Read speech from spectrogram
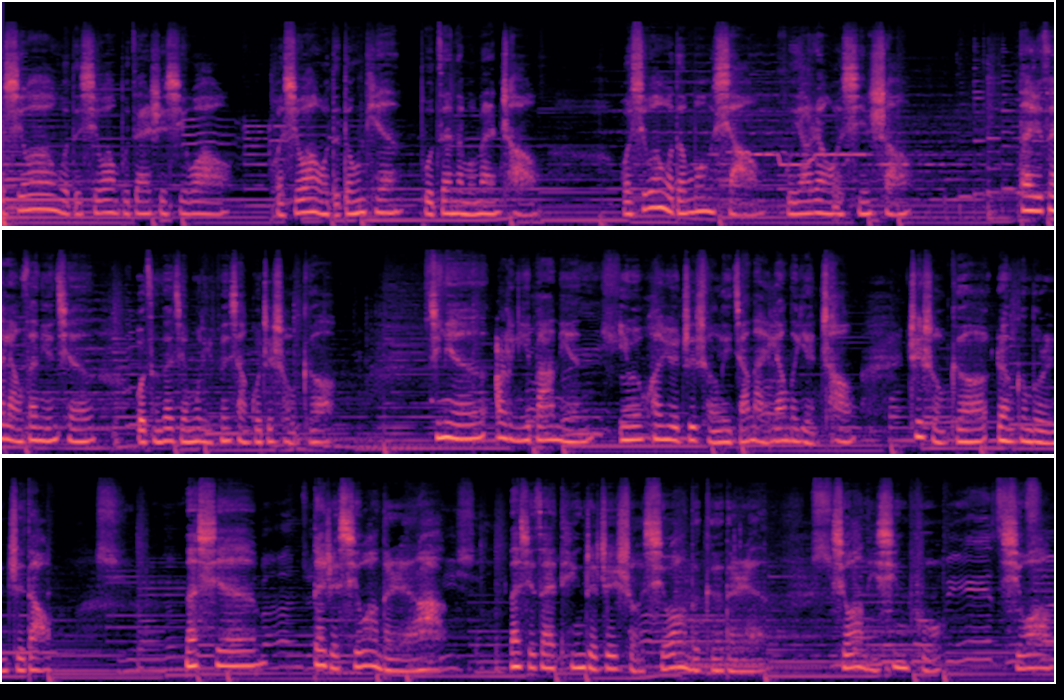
我希望我的希望不再是希望，我希望我的冬天不再那么漫长，我希望我的梦想不要让我心伤。大约在两三年前，我曾在节目里分享过这首歌。今年二零一八年，因为《欢悦之城》里贾乃亮的演唱，这首歌让更多人知道。那些带着希望的人啊，那些在听着这首希望的歌的人。希望你幸福，希望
